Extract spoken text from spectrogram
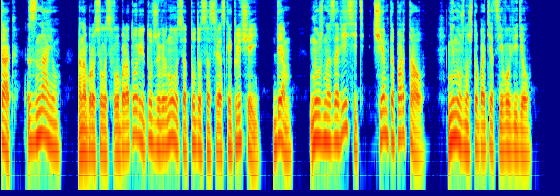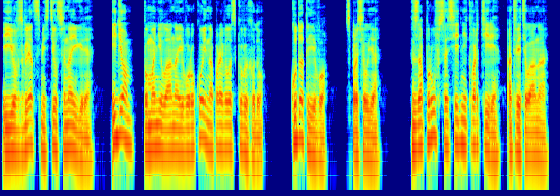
«Так, знаю». Она бросилась в лабораторию и тут же вернулась оттуда со связкой ключей. «Дэм, нужно завесить чем-то портал. Не нужно, чтобы отец его видел». Ее взгляд сместился на Игоря. «Идем». Поманила она его рукой и направилась к выходу. «Куда ты его?» — спросил я. «Запру в соседней квартире», — ответила она.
